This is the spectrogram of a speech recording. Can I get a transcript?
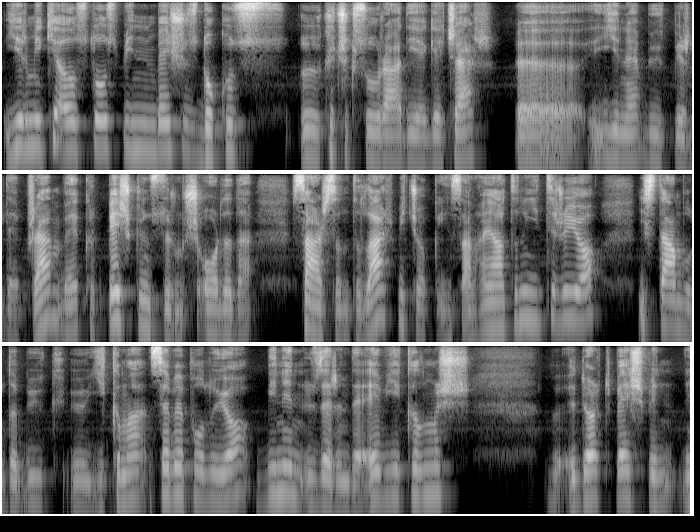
22 Ağustos 1509 e, Küçük Sura diye geçer ee, yine büyük bir deprem ve 45 gün sürmüş orada da sarsıntılar. Birçok insan hayatını yitiriyor. İstanbul'da büyük e, yıkıma sebep oluyor. Binin üzerinde ev yıkılmış. 4-5 bin e,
